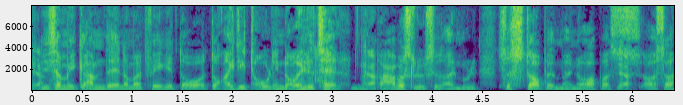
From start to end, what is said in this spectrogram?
Ja. Ligesom i gamle dage, når man fik et, dår, et rigtig dårligt nøgletal ja. på arbejdsløshed og alt muligt, så stoppede man op, og, ja. og så,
